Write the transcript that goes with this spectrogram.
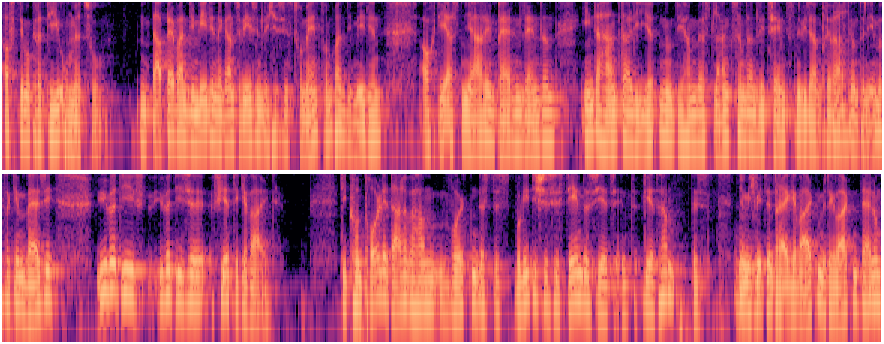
auf Demokratie umerzogen. Und dabei waren die Medien ein ganz wesentliches Instrument, darum waren die Medien auch die ersten Jahre in beiden Ländern in der Hand der Alliierten und die haben erst langsam dann Lizenzen wieder an private mhm. Unternehmer vergeben, weil sie über, die, über diese vierte Gewalt die Kontrolle darüber haben wollten, dass das politische System, das sie jetzt etabliert haben, das ja. nämlich mit den drei Gewalten, mit der Gewaltenteilung,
